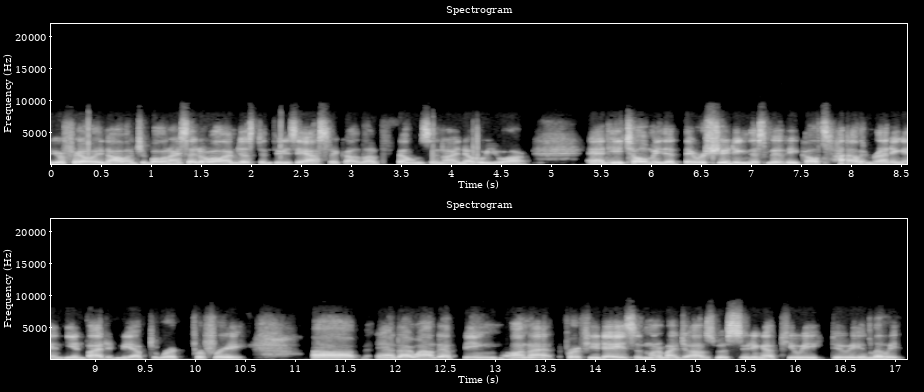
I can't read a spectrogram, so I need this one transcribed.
you're fairly knowledgeable. And I said, oh, well, I'm just enthusiastic. I love films and I know who you are. And he told me that they were shooting this movie called Silent Running, and he invited me up to work for free. Uh, and I wound up being on that for a few days. And one of my jobs was suiting up Huey, Dewey, and Louie.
